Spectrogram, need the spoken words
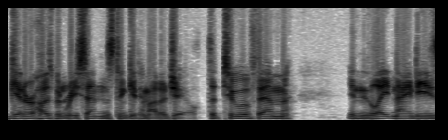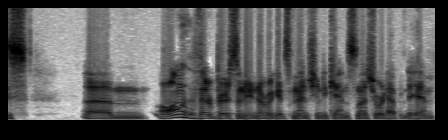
get her husband resentenced and get him out of jail. The two of them in the late '90s, um, along with a third person who never gets mentioned again. So I'm not sure what happened to him.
